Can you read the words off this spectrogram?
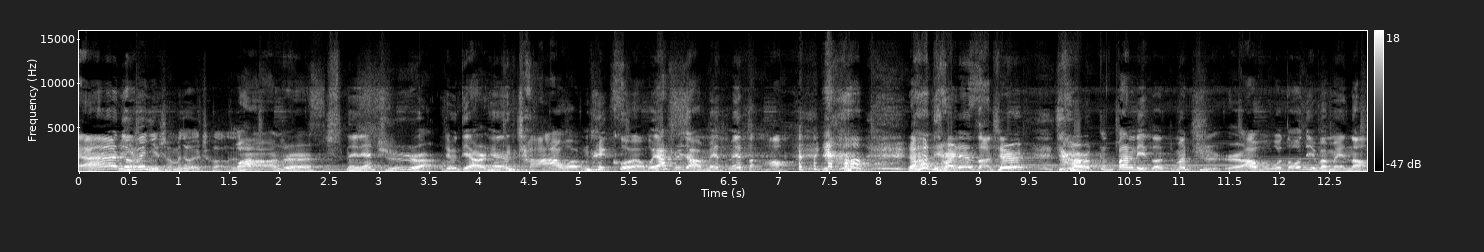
呀，就因为你什么就给撤了。我好像是那天值日，就第二天查我没困，回家睡觉没没早，然后然后第二天早，其实就是跟班里头什么纸啊我都鸡巴没弄，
